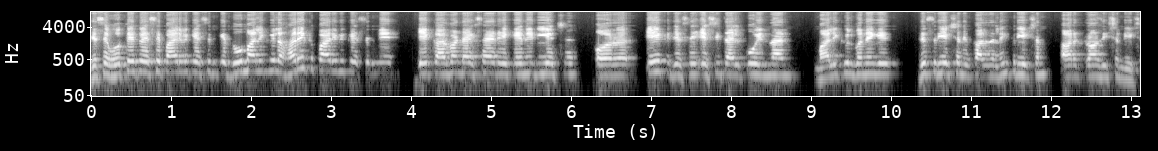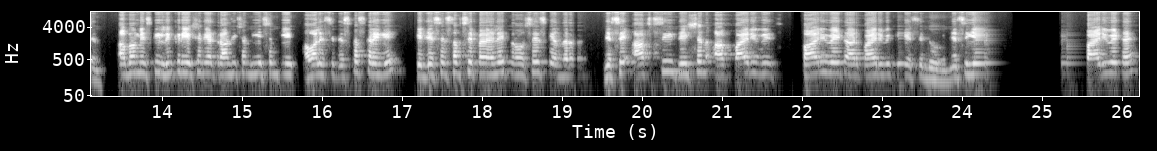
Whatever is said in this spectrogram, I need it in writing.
जैसे होते तो ऐसे पायरिविक एसिड के दो मालिक्यूल हर एक पायरिविक एसिड में एक कार्बन डाइऑक्साइड एक एनएडीएच और एक जैसे एसिटाइल को मालिक्यूल बनेंगे। This reaction is called link reaction और ट्रांजिशन रिएक्शन अब हम इसकी लिंक रिएक्शन या ट्रांजिशन रिएक्शन की हवाले से डिस्कस करेंगे कि जैसे सबसे पहले प्रोसेस के अंदर जैसे ऑक्सीडेशन ऑफ़ पायरुवेट पायरुवेट और पायरुविक एसिड होगी। जैसे ये पायरुवेट है,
